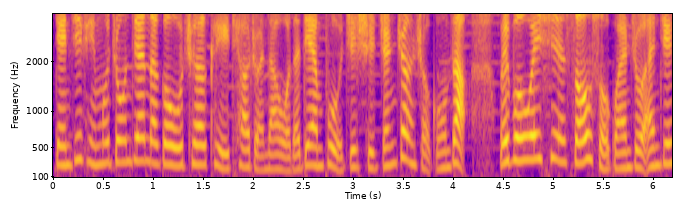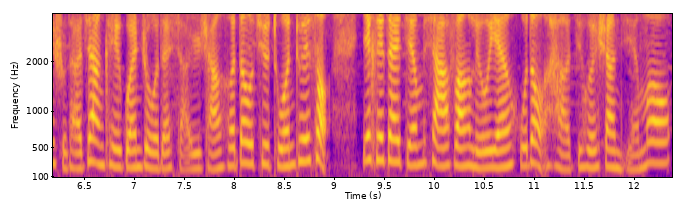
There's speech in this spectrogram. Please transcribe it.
点击屏幕中间的购物车，可以跳转到我的店铺，支持真正手工皂。微博、微信搜索关注 NJ 薯条酱，可以关注我的小日常和逗趣图文推送，也可以在节目下方留言互动，还有机会上节目哦。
